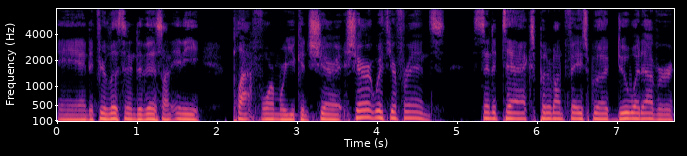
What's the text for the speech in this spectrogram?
And if you're listening to this on any platform where you can share it, share it with your friends send a text, put it on Facebook, do whatever.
